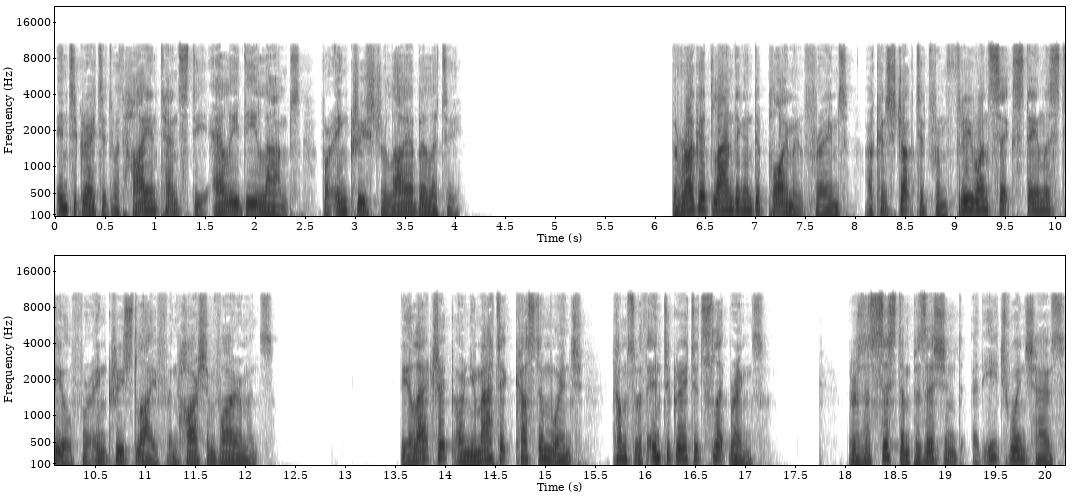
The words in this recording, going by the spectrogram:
integrated with high-intensity LED lamps for increased reliability. The rugged landing and deployment frames are constructed from 316 stainless steel for increased life in harsh environments. The electric or pneumatic custom winch comes with integrated slip rings. There is a system positioned at each winch house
